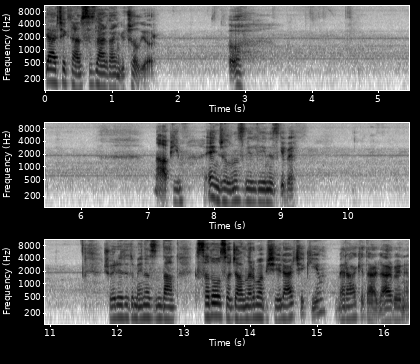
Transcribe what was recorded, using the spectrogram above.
Gerçekten sizlerden güç alıyorum. Oh. Ne yapayım? Angel'ınız bildiğiniz gibi. Şöyle dedim en azından kısa da olsa canlarıma bir şeyler çekeyim. Merak ederler beni.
